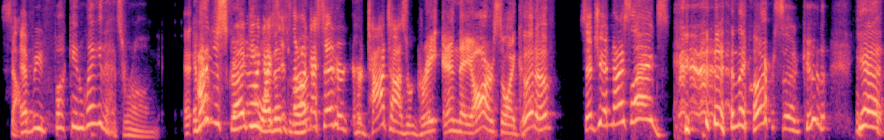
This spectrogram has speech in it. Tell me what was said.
Stop. it. Every fucking way that's wrong. If I described you not why I- that's it's not like I said her her tatas were great, and they are, so I could have said she had nice legs. and they are so good. Yeah,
